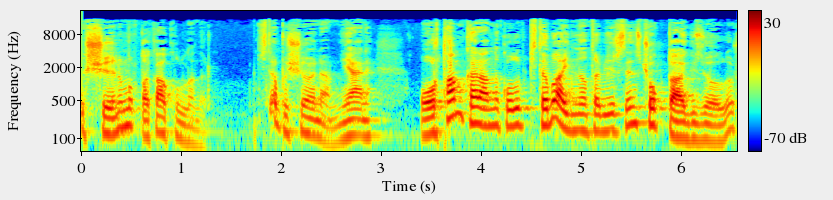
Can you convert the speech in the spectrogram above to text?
ışığını mutlaka kullanırım. Kitap ışığı önemli. Yani ortam karanlık olup kitabı aydınlatabilirseniz çok daha güzel olur.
